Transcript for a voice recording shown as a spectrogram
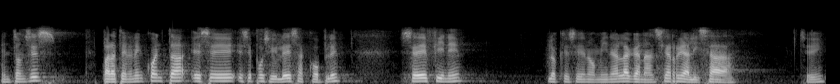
Entonces, para tener en cuenta ese, posible desacople, se define lo que se denomina la ganancia realizada, ¿sí?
